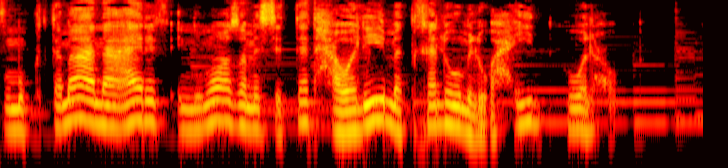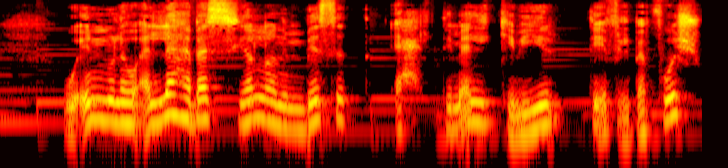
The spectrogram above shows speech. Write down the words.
في مجتمعنا عارف إن معظم الستات حواليه مدخلهم الوحيد هو الحب. وإنه لو قال لها بس يلا ننبسط احتمال كبير تقفل الباب في وشه.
